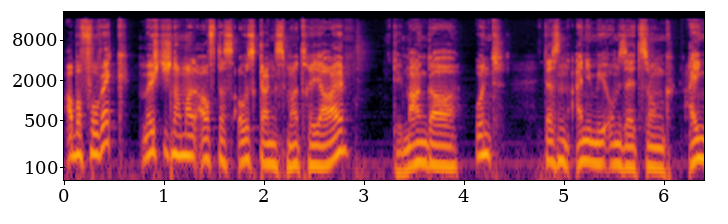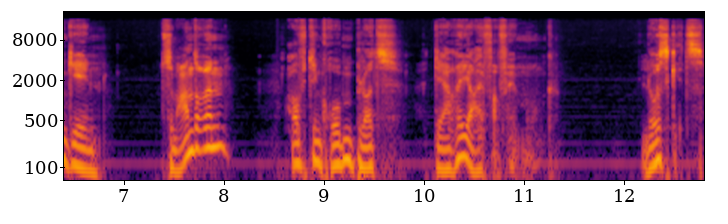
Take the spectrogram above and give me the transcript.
Aber vorweg möchte ich nochmal auf das Ausgangsmaterial, den Manga und dessen Anime-Umsetzung eingehen. Zum anderen auf den groben Plot der Realverfilmung. Los geht's.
